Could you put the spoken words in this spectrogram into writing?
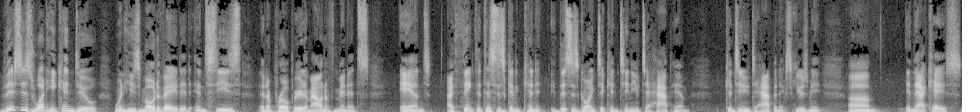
This is what he can do when he's motivated and sees an appropriate amount of minutes. And I think that this is going to this is going to continue to happen. Continue to happen. Excuse me. Um, in that case,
